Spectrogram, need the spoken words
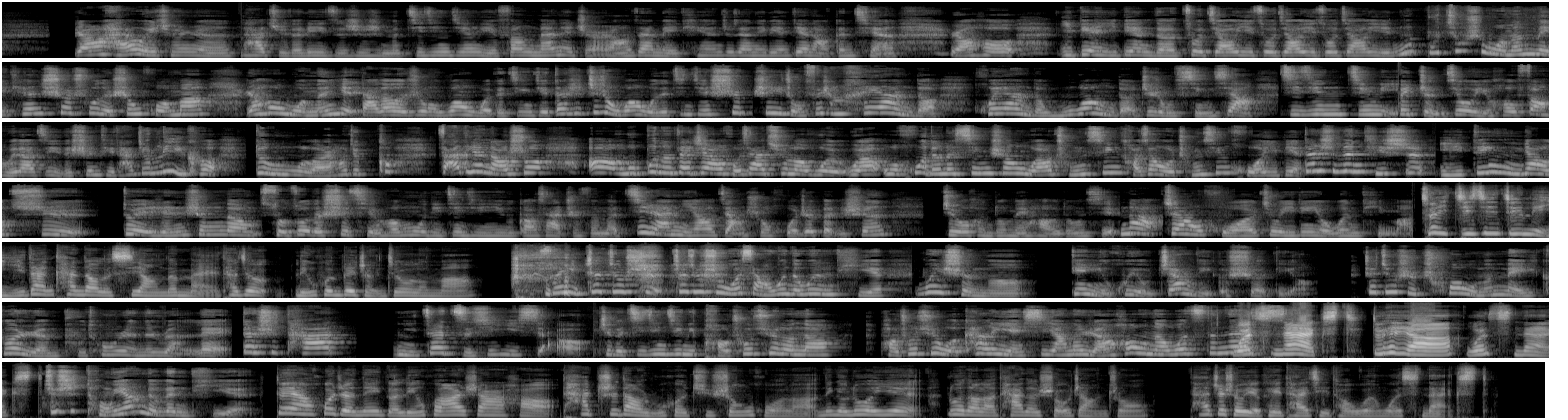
然后还有一群人，他举的例子是什么？基金经理、fund manager，然后在每天就在那边电脑跟前，然后一遍一遍的做交易、做交易、做交易，那不就是我们每天社畜的生活吗？然后我们也达到了这种忘我的境界，但是这种忘我的境界是是一种非常黑暗的。灰暗的、无望的这种形象，基金经理被拯救以后，放回到自己的身体，他就立刻顿悟了，然后就扣砸电脑说：“啊，我不能再这样活下去了，我我要我获得了新生，我要重新，好像我重新活一遍。”但是问题是，一定要去对人生的所做的事情和目的进行一个高下之分嘛？既然你要讲说活着本身。就有很多美好的东西，那这样活就一定有问题吗？所以基金经理一旦看到了夕阳的美，他就灵魂被拯救了吗？所以这就是这就是我想问的问题：为什么电影会有这样的一个设定？这就是戳我们每一个人普通人的软肋。但是他，你再仔细一想，这个基金经理跑出去了呢？跑出去，我看了一眼夕阳的，然后呢？What's the next？What's next？对呀，What's next？就是同样的问题。对啊，或者那个灵魂二十二号，他知道如何去生活了。那个落叶落到了他的手掌中，他这时候也可以抬起头问 What's next？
